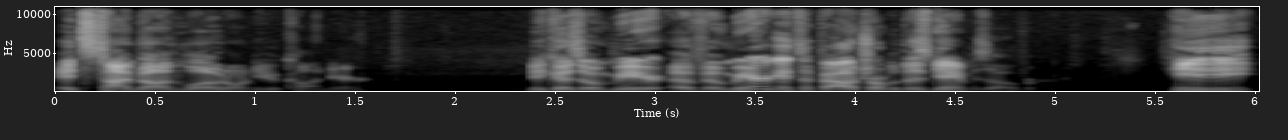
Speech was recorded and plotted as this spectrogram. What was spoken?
it's time to unload on UConn here. Because Omier, if Omier gets in foul trouble, this game is over. He,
